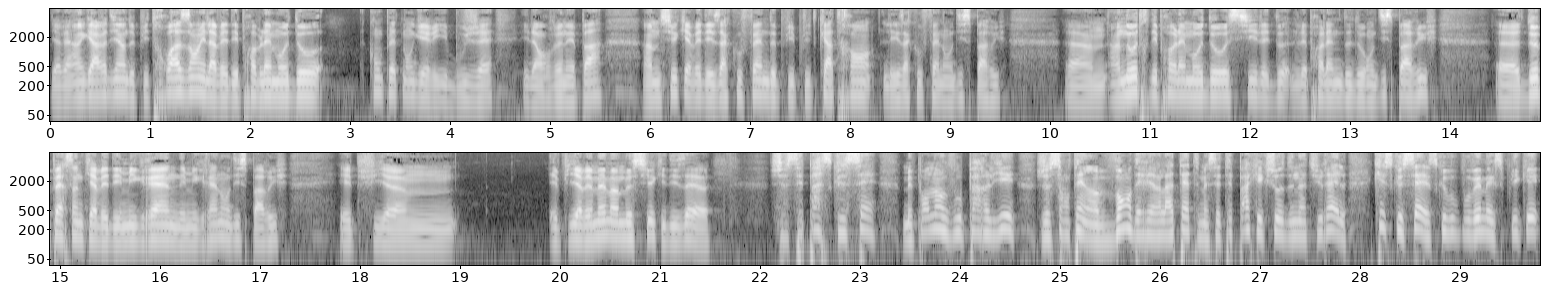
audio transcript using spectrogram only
Il y avait un gardien depuis trois ans, il avait des problèmes au dos complètement guéri, il bougeait, il n'en revenait pas. Un monsieur qui avait des acouphènes depuis plus de quatre ans, les acouphènes ont disparu. Euh, un autre des problèmes au dos aussi, les, les problèmes de dos ont disparu. Euh, deux personnes qui avaient des migraines, les migraines ont disparu. Et puis, euh, et puis il y avait même un monsieur qui disait, euh, je ne sais pas ce que c'est, mais pendant que vous parliez, je sentais un vent derrière la tête, mais c'était pas quelque chose de naturel. Qu'est-ce que c'est? Est-ce que vous pouvez m'expliquer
